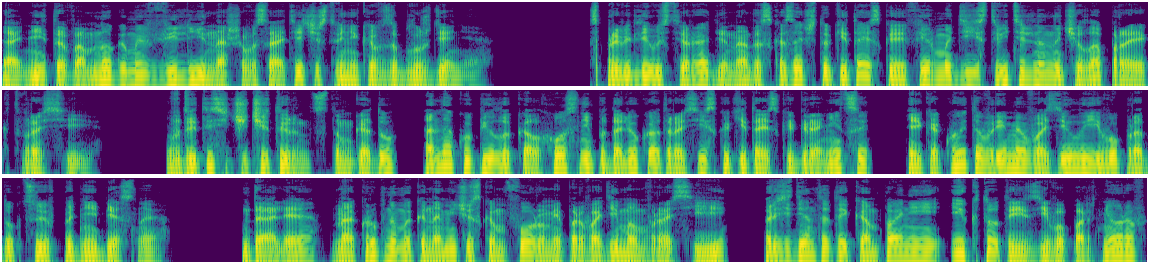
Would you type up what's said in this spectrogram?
Они-то во многом и ввели нашего соотечественника в заблуждение. Справедливости ради надо сказать, что китайская фирма действительно начала проект в России. В 2014 году она купила колхоз неподалеку от российско-китайской границы и какое-то время возила его продукцию в Поднебесную. Далее, на крупном экономическом форуме, проводимом в России, президент этой компании и кто-то из его партнеров,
